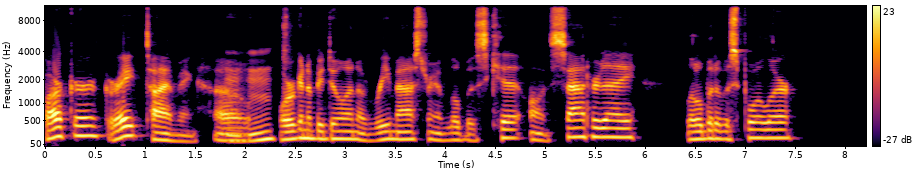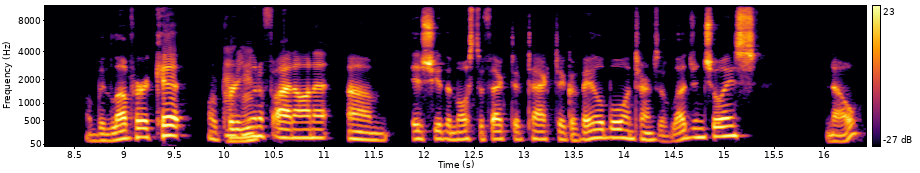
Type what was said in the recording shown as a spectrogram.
Parker, great timing. Uh, Mhm. We're going to be doing a remastering of Loba's kit on Saturday. A little bit of a spoiler. We love her kit. We're pretty Mhm. unified on it. Um, is she the most effective tactic available in terms of legend choice? No.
